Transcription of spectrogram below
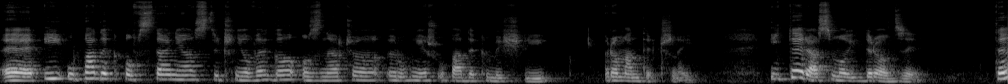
E, I upadek powstania styczniowego oznacza również upadek myśli romantycznej. I teraz, moi drodzy, tę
